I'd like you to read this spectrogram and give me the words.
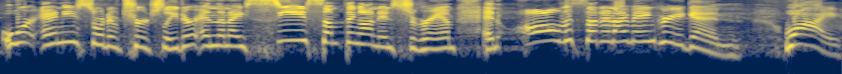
or any sort of church leader, and then I see something on Instagram and all of a sudden I'm angry again? Why?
